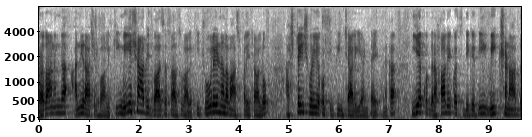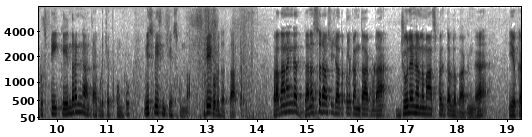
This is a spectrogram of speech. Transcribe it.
ప్రధానంగా అన్ని రాశుల వాళ్ళకి మేషాది ద్వాదశ రాశుల వాళ్ళకి జూలై నెల మాస ఫలితాల్లో అష్టైశ్వర్య యొక్క సిద్ధించాలి అంటే కనుక ఈ యొక్క గ్రహాల యొక్క స్థితిగతి వీక్షణ దృష్టి కేంద్రంగా అంతా కూడా చెప్పుకుంటూ విశ్లేషణ చేసుకుందాం. జయ గురు దత్తాత్రేయ. ప్రధానంగా ధనస్సు రాశి జాతకులకంతా కూడా జూలై నెల మాస ఫలితాల్లో భాగంగా ఈ యొక్క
